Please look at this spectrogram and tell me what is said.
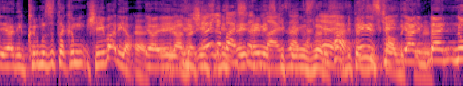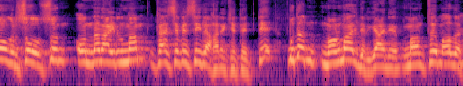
yani kırmızı takım şey var ya. Evet, ya e, biraz ilk- Öyle biz en- en başladılar eski zaten. kırmızılarız. Evet. Ha, en eski kaldık yani gibi. ben ne olursa olsun ondan ayrılmam felsefesiyle hareket etti. Bu da normaldir yani mantığım alır.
